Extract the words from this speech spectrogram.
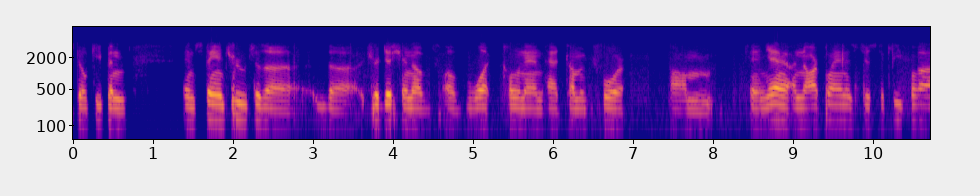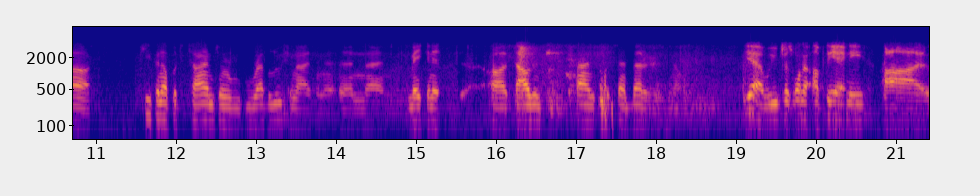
still keeping and staying true to the the tradition of of what Konnan had coming before. Um, and yeah, and our plan is just to keep uh, keeping up with the times and revolutionizing it and, and making it uh, a thousand times percent better. You know. Yeah, we just want to up the ante, uh,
